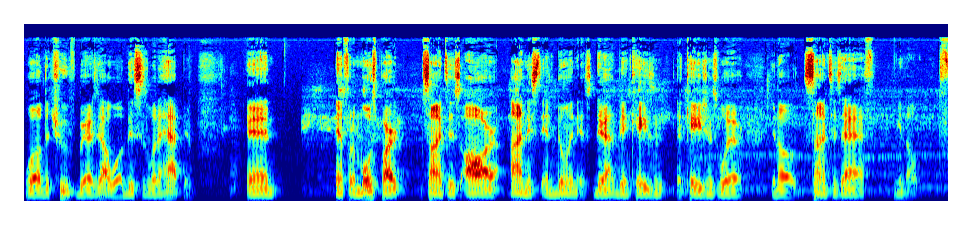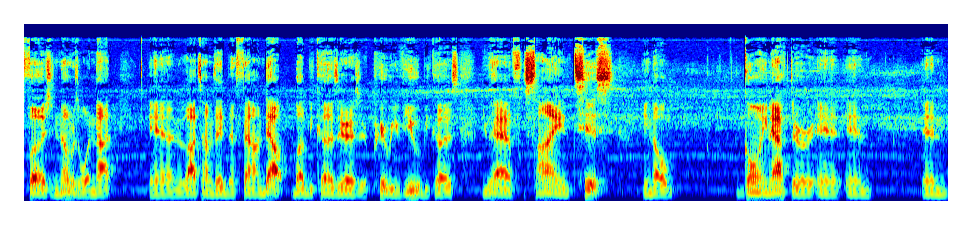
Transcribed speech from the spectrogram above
well the truth bears out. Well this is what happened. And and for the most part scientists are honest in doing this. There have been occasions occasions where you know scientists have you know fudged numbers or whatnot and a lot of times they've been found out. But because there is a peer review because you have scientists you know going after and and and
